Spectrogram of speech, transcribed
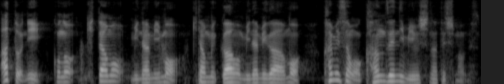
後にこの北も南も北側も南側も神様を完全に見失ってしまうんです。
